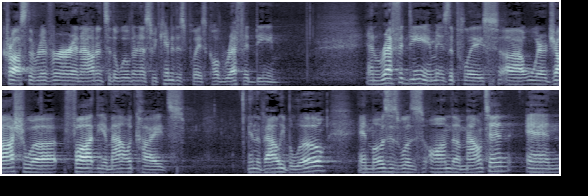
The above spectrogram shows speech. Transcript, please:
crossed the river and out into the wilderness. We came to this place called Rephidim. And Rephidim is the place uh, where Joshua fought the Amalekites in the valley below, and Moses was on the mountain, and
